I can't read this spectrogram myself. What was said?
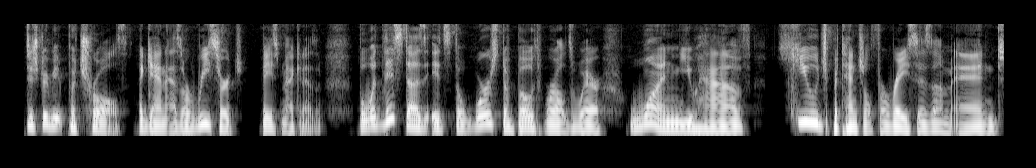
distribute patrols, again, as a research based mechanism. But what this does, it's the worst of both worlds, where one, you have huge potential for racism and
